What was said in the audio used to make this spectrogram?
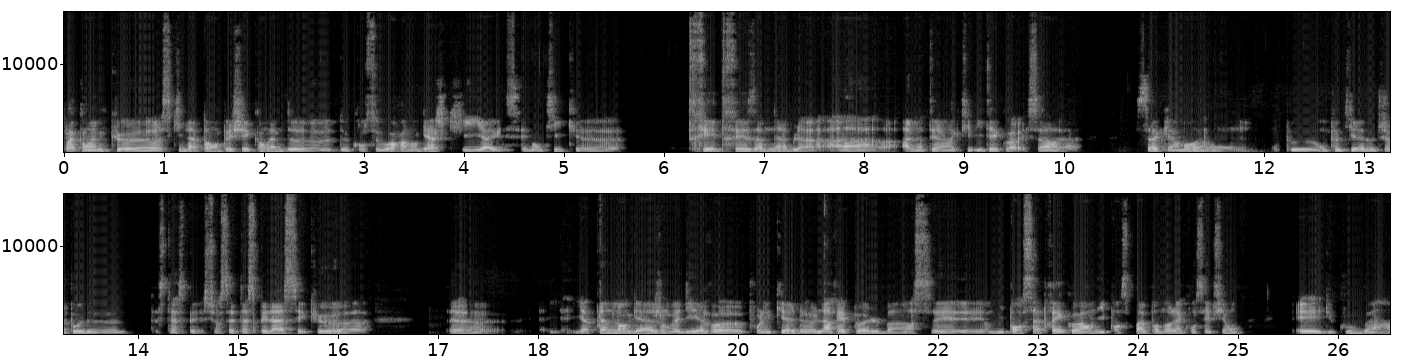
pas quand même que, ce qui n'a pas empêché quand même de, de, concevoir un langage qui a une sémantique euh, très très amenable à, à, à l'interactivité quoi et ça ça clairement on, peut on peut tirer notre chapeau de, de cet aspect sur cet aspect là c'est que euh, euh, il y a plein de langages, on va dire, euh, pour lesquels la REPL, ben, c'est, on y pense après, quoi. On n'y pense pas pendant la conception. Et du coup, ben,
